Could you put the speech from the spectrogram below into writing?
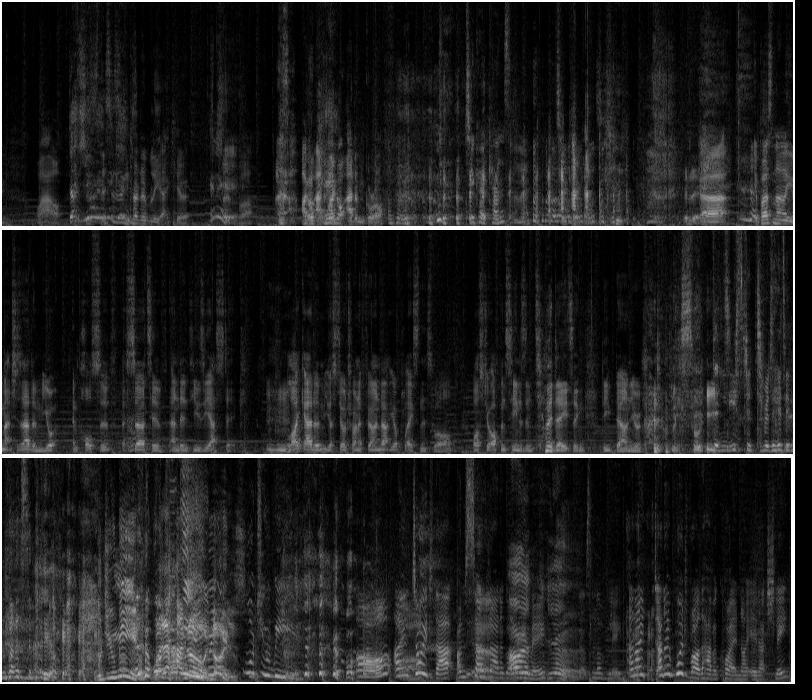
Wow. That's this is, this is incredibly accurate Isn't so it? far. I got Okay. I got Adam Groff. Two Coke cans. Two cookies. Isn't it? Uh, your personality matches Adam. You're impulsive, assertive, and enthusiastic. Mhm. Like Adam, you're still trying to find out your place in this world. Whilst you're often seen as intimidating, deep down you're incredibly sweet. the sweet. least intimidating person. what do you mean? What Well, do you know, mean? no, What do you mean? Oh, I enjoyed that. I'm so Yeah. glad I got I- Amy. yeah. That's lovely. And I and I would rather have a quiet night in actually.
